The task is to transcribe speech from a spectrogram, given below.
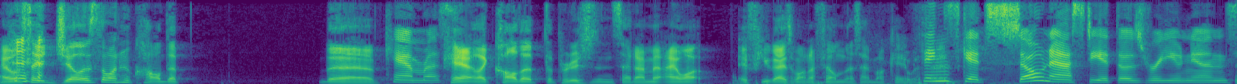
I will say Jill is the one who called up the Cameras. ca- like called up the producers and said, "I'm I want if you guys want to film this, I'm okay with Things it." Things get so nasty at those reunions.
